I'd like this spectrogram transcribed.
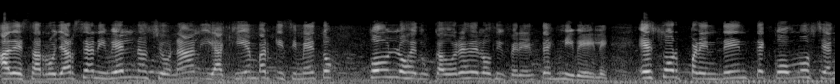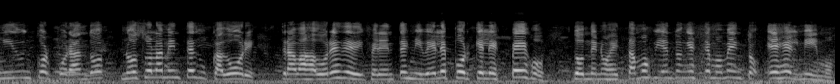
a desarrollarse a nivel nacional y aquí en Barquisimeto con los educadores de los diferentes niveles. Es sorprendente cómo se han ido incorporando no solamente educadores, trabajadores de diferentes niveles, porque el espejo donde nos estamos viendo en este momento es el mismo.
